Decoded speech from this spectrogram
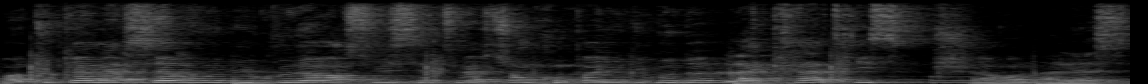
En tout cas, merci à vous du coup d'avoir suivi cette version en compagnie du coup de la créatrice Sharon alias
